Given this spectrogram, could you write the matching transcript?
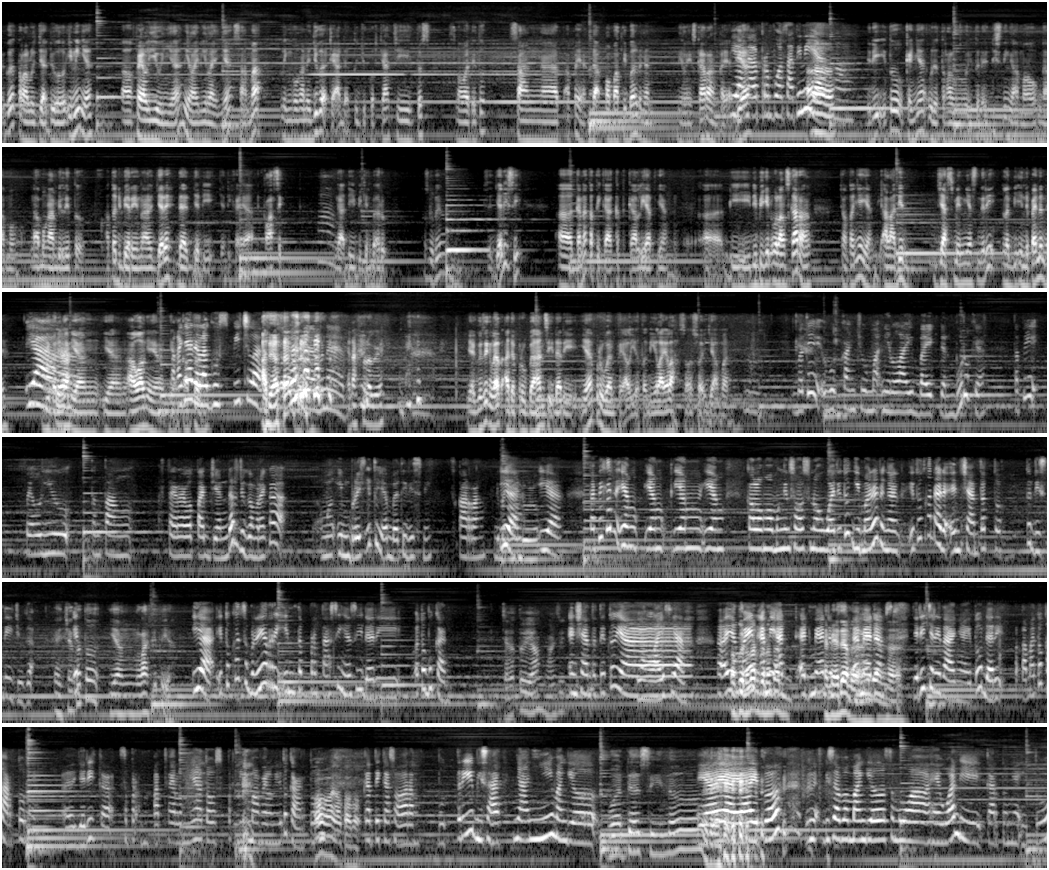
gue terlalu jadul ininya uh, value-nya nilai-nilainya sama lingkungannya juga kayak ada tujuh kurcaci terus Snow White itu sangat apa ya nggak kompatibel dengan nilai sekarang kayak Iya, dia perempuan saat ini ya. Ah. Hmm. jadi itu kayaknya udah terlalu itu deh Disney nggak mau nggak mau nggak mau ngambil itu atau dibiarin aja deh dan jadi jadi kayak klasik Hmm. nggak dibikin baru terus gue bilang bisa jadi sih Eh, karena ketika ketika lihat yang eh, di dibikin ulang sekarang contohnya yang di Aladdin Jasmine-nya sendiri lebih independen ya Iya. dibandingkan yang yang awalnya yang yang Makanya ada kartun. lagu Speechless. Ada. Benar-benar. enak tuh lagunya ya gue sih ngeliat ada perubahan sih dari ya perubahan value atau nilai lah sesuai zaman Hmm. Berarti bukan cuma nilai baik dan buruk ya, tapi value tentang stereotype gender juga mereka mengembrace itu ya berarti Disney sekarang Iya, dibandingin dulu. iya. Tapi kan yang yang yang yang kalau ngomongin soal Snow White itu gimana dengan itu kan ada Enchanted tuh. Itu Disney juga. Enchanted tuh yang live itu ya Iya, itu kan sebenarnya reinterpretasi nggak sih dari atau bukan? Catat tuh yang mana sih Enchanted itu yang Yang live ya? Eh, yang gue main Amy. Ad- Amy Adams. Amy Adams? Amy Adams. Hah. Jadi ceritanya itu dari pertama itu kartun jadi ke seperempat filmnya atau seperlima filmnya itu kartun. oh tau Ketika seorang putri bisa nyanyi manggil What does he know? ya ya ya itu bisa memanggil semua hewan di kartunnya itu.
